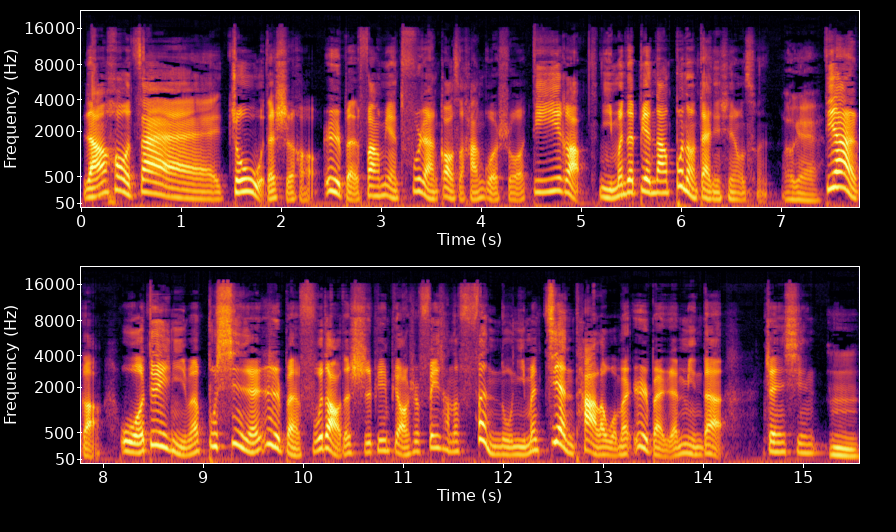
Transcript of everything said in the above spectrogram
然后在周五的时候，日本方面突然告诉韩国说：第一个，你们的便当不能带进选手村。；，OK，第二个，我对你们不信任日本福岛的食品表示非常的愤怒，你们践踏了我们日本人民的真心，嗯，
